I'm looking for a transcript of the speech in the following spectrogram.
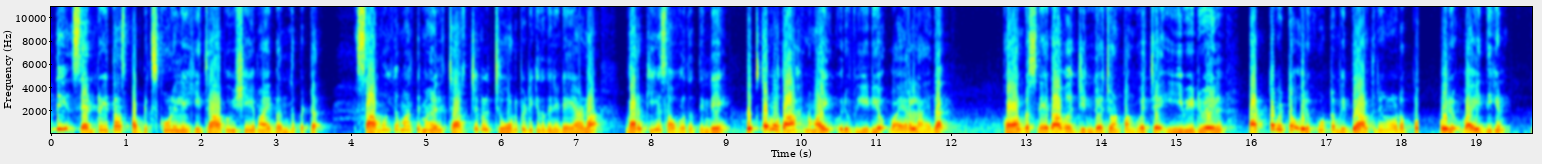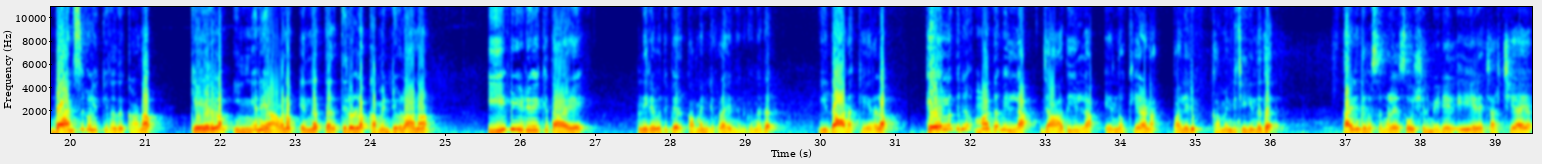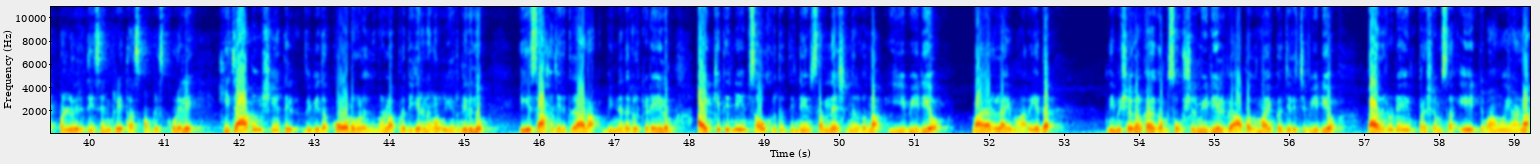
Palluruthy central Rita's public സ്കൂളിലെ ഹിജാബ് വിഷയവുമായി ബന്ധപ്പെട്ട് സാമൂഹിക മാധ്യമങ്ങളിൽ ചർച്ചകൾ ചൂടുപിടിക്കുന്നതിനിടെയാണ് വർഗീയ സൗഹൃദത്തിന്റെ ഉത്തമ ഉദാഹരണമായി ഒരു വീഡിയോ വൈറലായത്. കോൺഗ്രസ് നേതാവ് ജിൻഡോ ജോൺ പങ്കുവച്ച ഈ വീഡിയോയിൽ തട്ടമിട്ട ഒരു കൂട്ടം വിദ്യാർത്ഥിനികളോടൊപ്പം ഒരു വൈദികൻ ഡാൻസ് കളിക്കുന്നത് കാണാം. കേരളം ഇങ്ങനെയാവണം എന്ന തരത്തിലുള്ള കമന്റുകളാണ് ഈ വീഡിയോയ്ക്ക് താഴെ നിരവധി പേർ കമന്റുകളായി നൽകുന്നത്. ഇതാണ് കേരളം. കേരളത്തിന് മതമില്ല ജാതിയില്ല എന്നൊക്കെയാണ് പലരും കമന്റ് ചെയ്യുന്നത്. കഴിഞ്ഞ ദിവസങ്ങളിൽ സോഷ്യൽ മീഡിയയിൽ ഏറെ ചർച്ചയായ പള്ളുരുത്തി സെന്റ് റീതാസ് പബ്ലിക് സ്കൂളിലെ ഹിജാബ് വിഷയത്തിൽ വിവിധ കോണുകളിൽ നിന്നുള്ള പ്രതികരണങ്ങൾ ഉയർന്നിരുന്നു. ഈ സാഹചര്യത്തിലാണ് ഭിന്നതകൾക്കിടയിലും ഐക്യത്തിന്റെയും സൗഹൃദത്തിന്റെയും സന്ദേശം നൽകുന്ന ഈ വീഡിയോ വൈറലായി മാറിയത്. നിമിഷങ്ങൾക്കകം സോഷ്യൽ മീഡിയയിൽ വ്യാപകമായി പ്രചരിച്ച വീഡിയോ പലരുടെയും പ്രശംസ ഏറ്റുവാങ്ങുകയാണ്.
